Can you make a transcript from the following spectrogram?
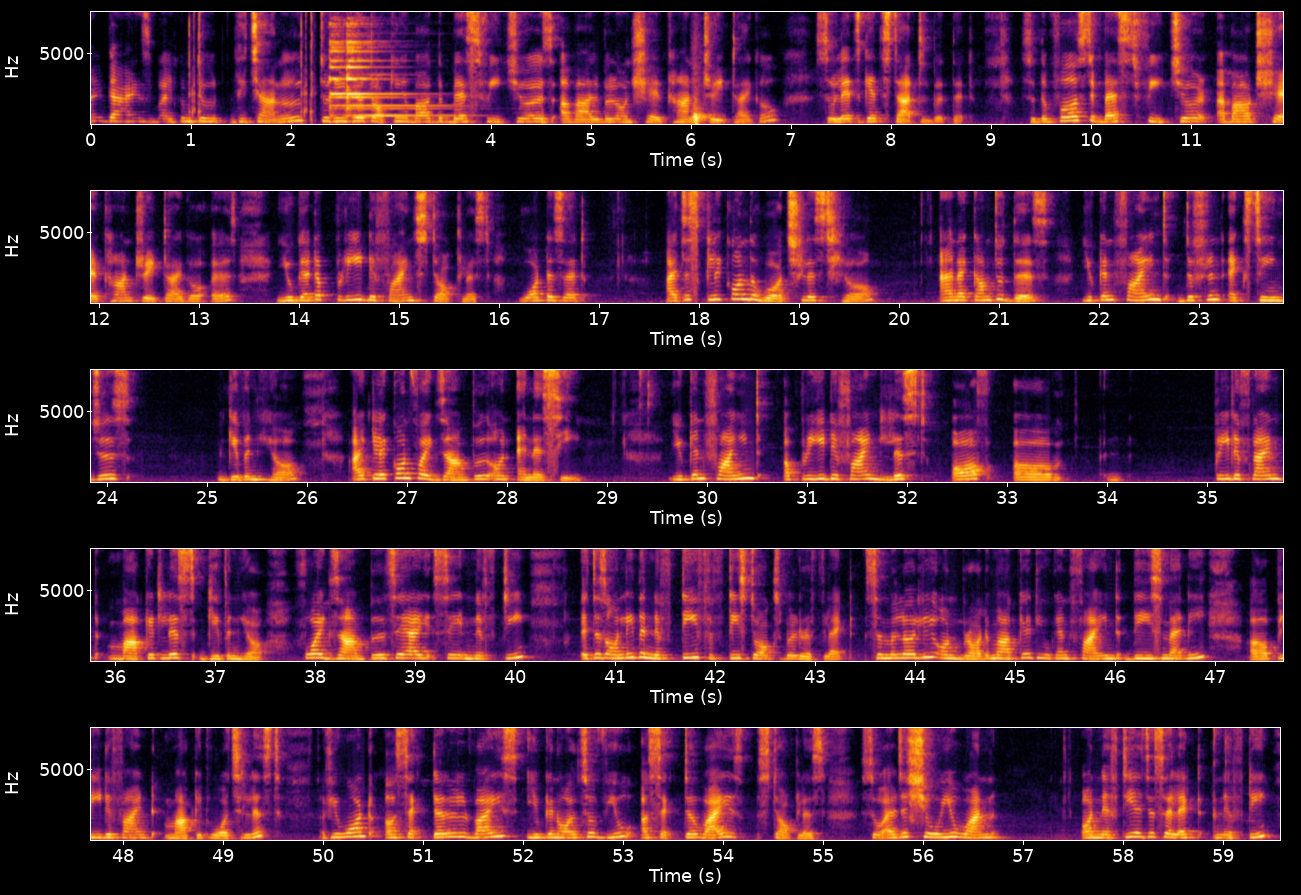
Hi guys, welcome to the channel. Today we are talking about the best features available on Sharekhan Trade Tiger. So let's get started with it. So the first best feature about Sharekhan Trade Tiger is you get a predefined stock list. What is it? I just click on the watch list here and I come to this. You can find different exchanges given here. I click on for example on NSE you can find a predefined list of um, predefined market list given here. For example, say I say Nifty, it is only the Nifty 50 stocks will reflect. Similarly, on broader market, you can find these many uh, predefined market watch list. If you want a sectoral wise, you can also view a sector wise stock list. So I'll just show you one on Nifty, I just select Nifty.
